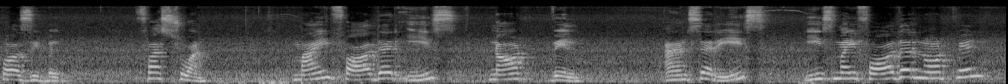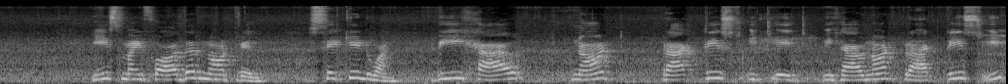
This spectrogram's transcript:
possible. First one. My father is not well. Answer is Is my father not well? Is my father not well? Second one. We have not practiced it yet. We have not practiced it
